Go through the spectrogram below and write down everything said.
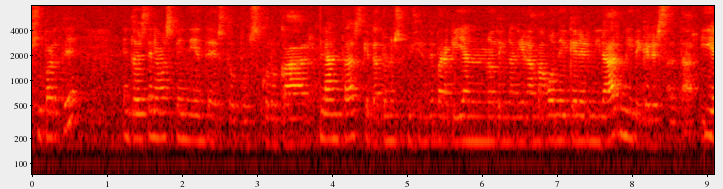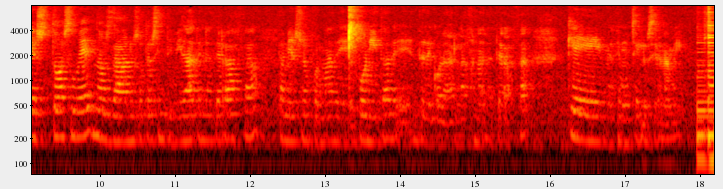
Por su parte. Entonces teníamos pendiente esto, pues colocar plantas que tapen lo suficiente para que ella no tenga ni el amago de querer mirar ni de querer saltar. Y esto a su vez nos da a nosotros intimidad en la terraza, también es una forma de, bonita de, de decorar la zona de la terraza que me hace mucha ilusión a mí.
